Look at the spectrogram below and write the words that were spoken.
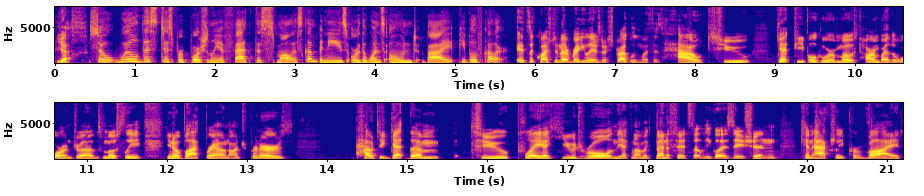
Yes. So, will this disproportionately affect the smallest companies or the ones owned by people of color? It's a question that regulators are struggling with is how to get people who are most harmed by the war on drugs, mostly, you know, black brown entrepreneurs, how to get them to play a huge role in the economic benefits that legalization can actually provide.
